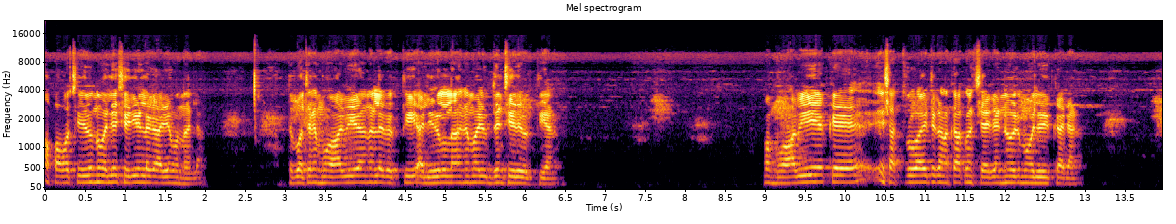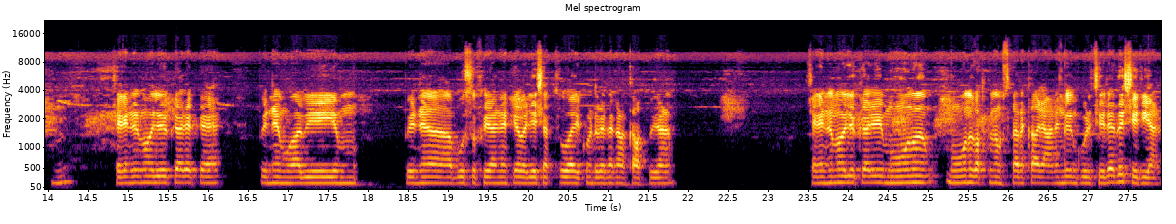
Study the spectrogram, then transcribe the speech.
അപ്പോൾ അവർ ചെയ്തൊന്നും വലിയ ശരിയുള്ള കാര്യമൊന്നുമല്ല. അതുപോലെ തന്നെ മുആവിയ എന്നുള്ള വ്യക്തി അലി അലിറുല്ലാനുമായി യുദ്ധം ചെയ്ത വ്യക്തിയാണ്. അപ്പം മുആവിയയൊക്കെ ശത്രുവായിട്ട് കണക്കാക്കുന്ന ചേകന്നൂർ മൗലവിക്കാരാണ്. ചെകന്നൂർ ചേകന്നൂർ മൗലവിക്കാരൊക്കെ പിന്നെ മുആവിയെയും പിന്നെ അബൂ സുഫിയാനൊക്കെ വലിയ ശത്രുവായിക്കൊണ്ട് തന്നെ കണക്കാക്കുകയാണ്. ചേകന്നൂർ മൗലവിക്കാർ മൂന്ന് മൂന്ന് ഭക്ത നമസ്കാരക്കാരാണെങ്കിലും കൂടി അത് ശരിയാണ്.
